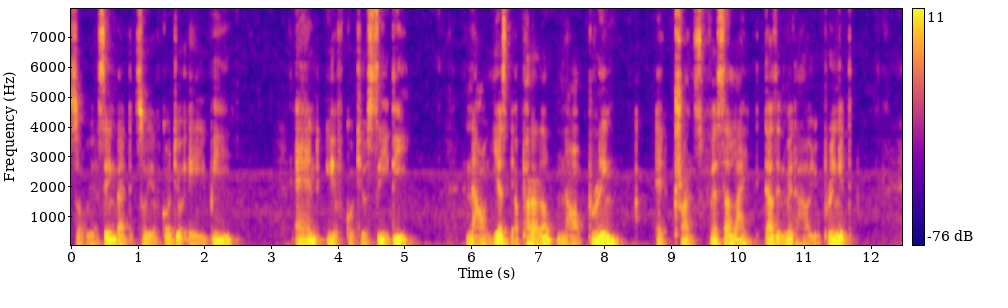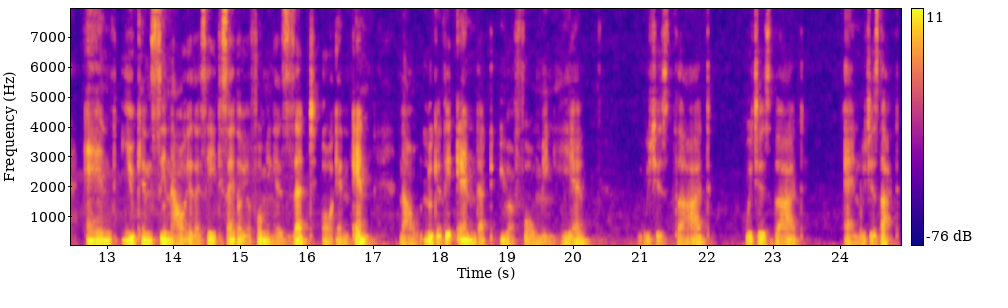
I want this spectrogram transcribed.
So we are saying that. So you have got your AB and you have got your CD now yes they are parallel now bring a transversal line it doesn't matter how you bring it and you can see now as i say it is either you're forming a z or an n now look at the n that you are forming here which is that which is that and which is that.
